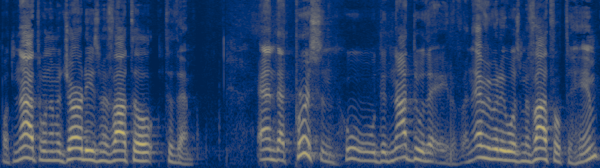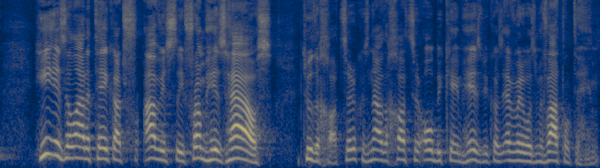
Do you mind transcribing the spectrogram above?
but not when the majority is mevatel to them and that person who did not do the Erev, and everybody was mevatel to him, he is allowed to take out, obviously, from his house to the Chatzar, because now the Chatzar all became his because everybody was mevatel to him.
